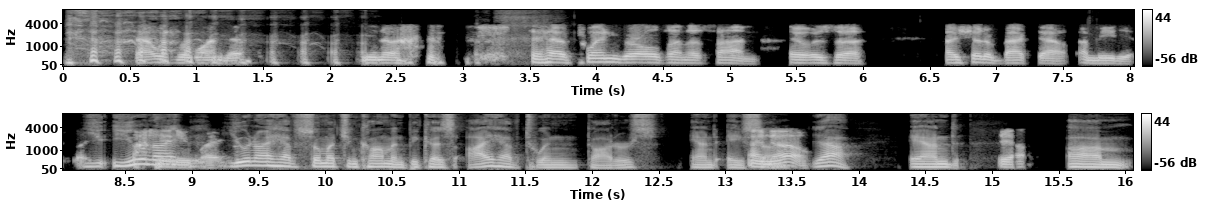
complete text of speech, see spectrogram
That was the one that, you know, to have twin girls and a son. It was a. Uh, I should have backed out immediately. You, you and anyway. I, you and I have so much in common because I have twin daughters and a son. I know. Yeah, and yeah, um,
